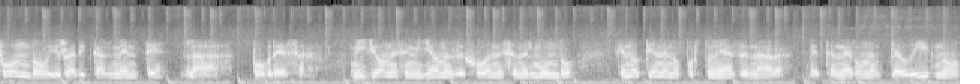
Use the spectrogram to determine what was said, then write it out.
fondo y radicalmente la pobreza. Millones y millones de jóvenes en el mundo que no tienen oportunidades de nada, de tener un empleo digno,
